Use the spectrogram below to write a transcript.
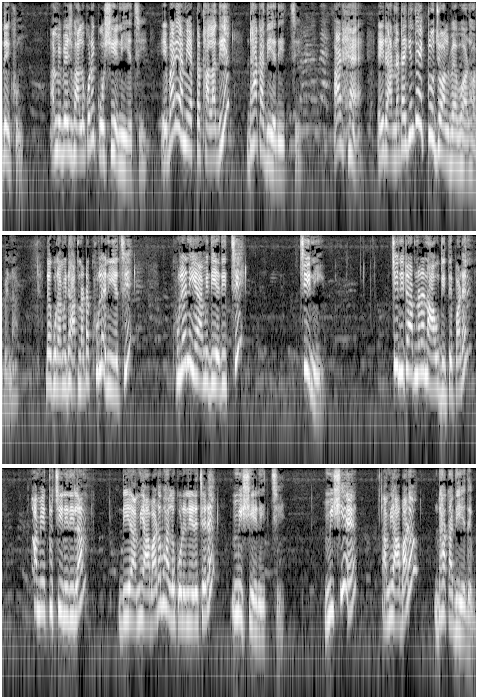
দেখুন, আমি বেশ ভালো করে কষিয়ে নিয়েছি। এবারে আমি একটা থালা দিয়ে ঢাকা দিয়ে দিচ্ছি। আর হ্যাঁ এই রান্নাটায় কিন্তু একটু জল ব্যবহার হবে না। দেখুন, আমি ঢাকনাটা খুলে নিয়েছি। খুলে নিয়ে আমি দিয়ে দিচ্ছি চিনি। চিনিটা আপনারা নাও দিতে পারেন। আমি একটু চিনি দিলাম। দিয়ে আমি আবারও ভালো করে নেড়ে চেড়ে মিশিয়ে নিচ্ছি। মিশিয়ে আমি আবারও ঢাকা দিয়ে দেব।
